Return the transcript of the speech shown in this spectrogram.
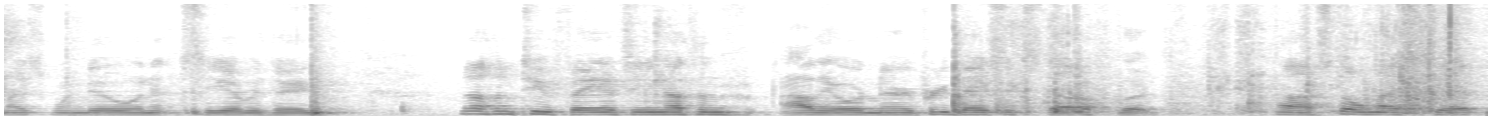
nice window in it see everything. Nothing too fancy, nothing out of the ordinary, pretty basic stuff, but uh, still a nice kit.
